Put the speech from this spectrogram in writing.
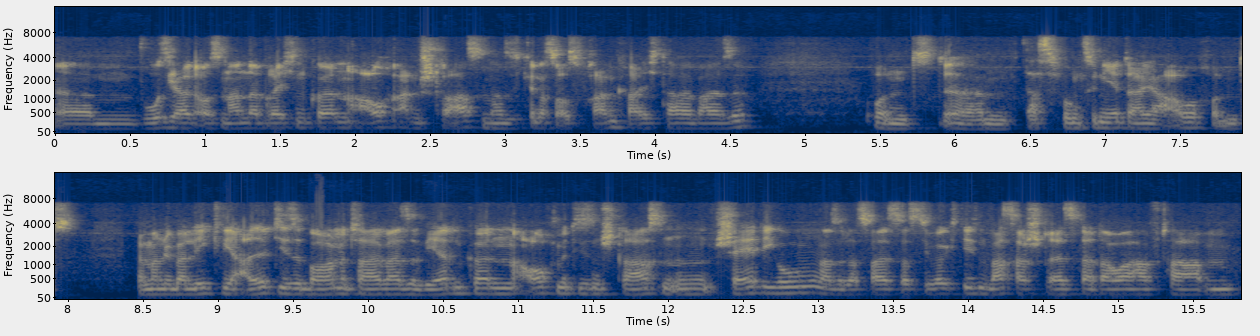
ähm, wo sie halt auseinanderbrechen können, auch an Straßen. Also ich kenne das aus Frankreich teilweise. Und ähm, das funktioniert da ja auch. Und wenn man überlegt, wie alt diese Bäume teilweise werden können, auch mit diesen Straßenschädigungen, also das heißt, dass sie wirklich diesen Wasserstress da dauerhaft haben,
